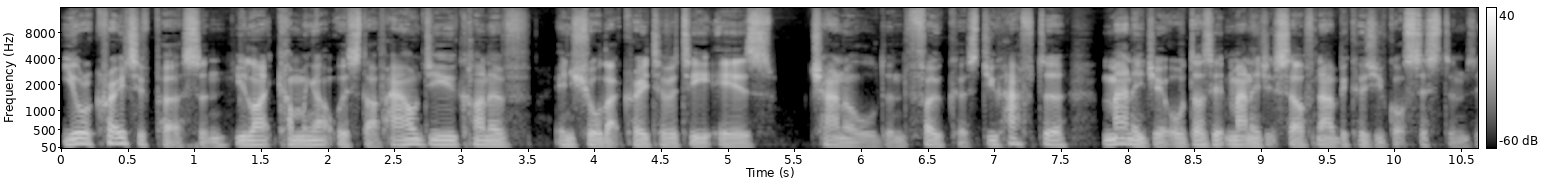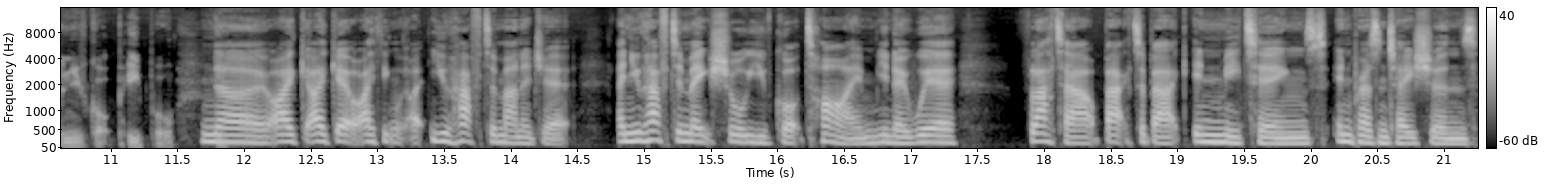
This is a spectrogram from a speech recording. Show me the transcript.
You're a creative person, you like coming up with stuff. How do you kind of ensure that creativity is channeled and focused? Do you have to manage it or does it manage itself now because you've got systems and you've got people? No, I, I get. I think uh, you have to manage it, and you have to make sure you've got time. You know, we're flat out, back to back, in meetings, in presentations.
